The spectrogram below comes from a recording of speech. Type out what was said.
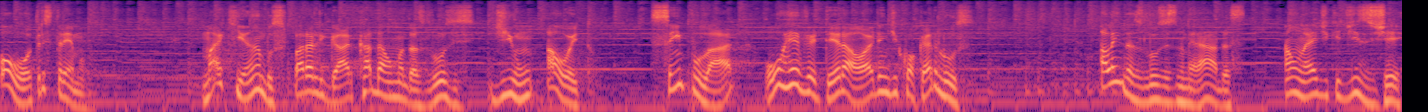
ou outro extremo. Marque ambos para ligar cada uma das luzes de 1 a 8, sem pular ou reverter a ordem de qualquer luz. Além das luzes numeradas, há um LED que diz G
